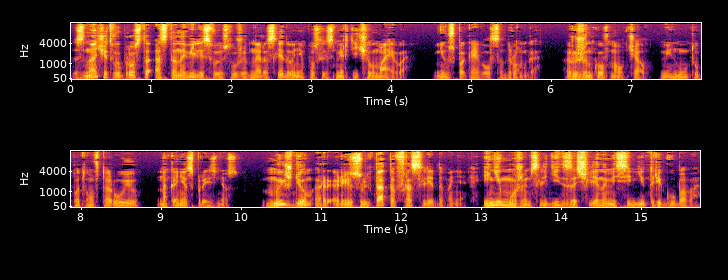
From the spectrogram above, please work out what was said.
Значит, вы просто остановили свое служебное расследование после смерти Челмаева, не успокаивался Дронга. Рыженков молчал, минуту, потом вторую, наконец произнес. Мы ждем результатов расследования и не можем следить за членами семьи Трегубова.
